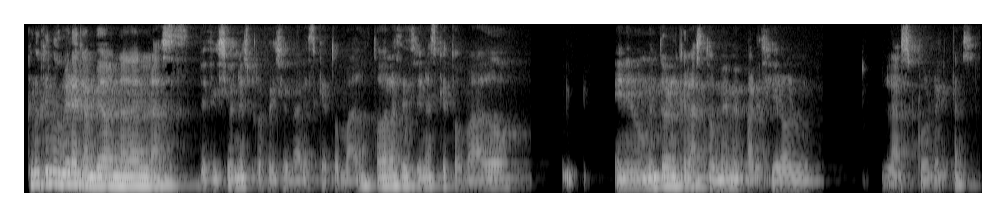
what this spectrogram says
Creo que no hubiera cambiado nada en las decisiones profesionales que he tomado. Todas las decisiones que he tomado, en el momento en el que las tomé, me parecieron las correctas.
